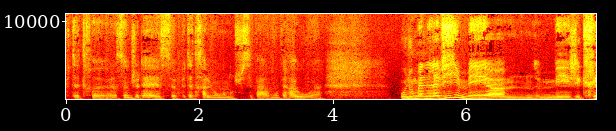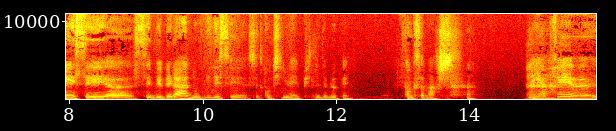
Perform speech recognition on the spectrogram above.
peut-être à Los Angeles, peut-être à Londres, je sais pas, on verra où où nous mène la vie, mais, mais j'ai créé ces, ces bébés-là, donc l'idée c'est de continuer et puis de les développer tant que ça marche. Et après, euh,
